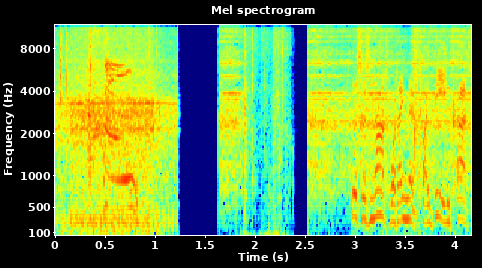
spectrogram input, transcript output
Ow! This is not what I meant by being cut.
